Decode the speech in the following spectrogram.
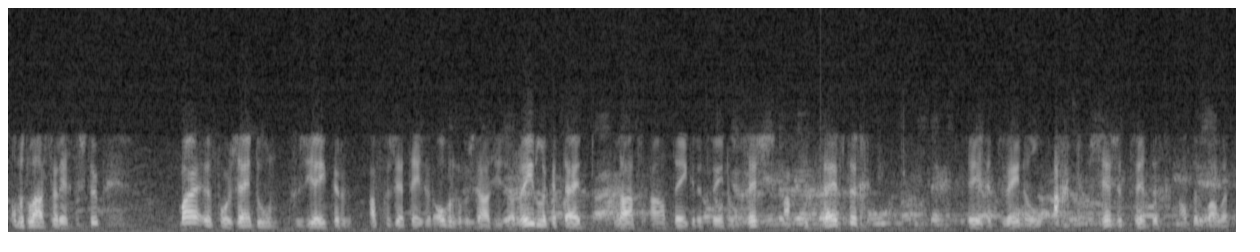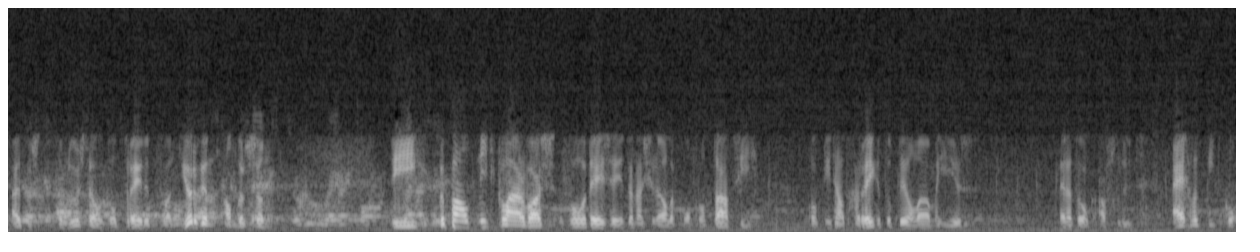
op het laatste rechte stuk. Maar voor zijn doen zeker afgezet tegen overige prestaties een redelijke tijd laat aantekenen. 2.06.58 tegen 2.08.26. Andermaal een uiterst teleurstellend optreden van Jurgen Andersen. Die bepaald niet klaar was voor deze internationale confrontatie. Ook niet had gerekend op deelname hier. En het ook absoluut eigenlijk niet kon.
